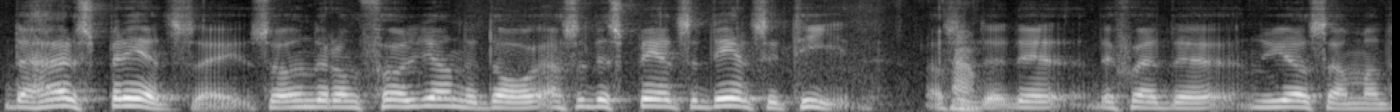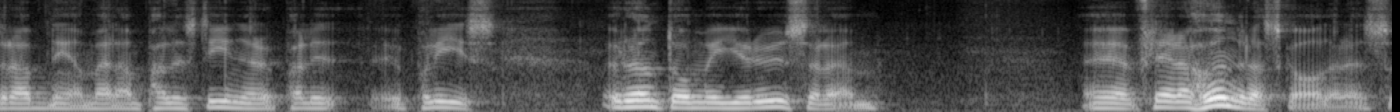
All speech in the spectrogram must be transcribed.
det här spred sig. Så under de följande dagarna, alltså det spred sig dels i tid. Alltså Ja. det, det, det skedde nya sammandrabbningar mellan palestinier och pali, polis. Runt om i Jerusalem. Eh, flera hundra skadades.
